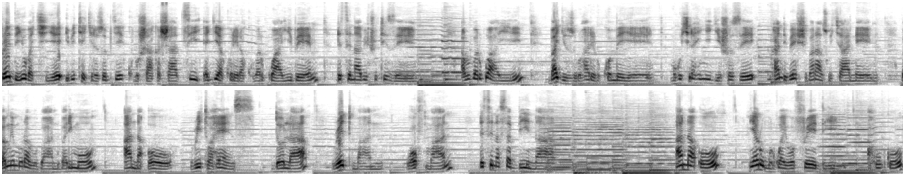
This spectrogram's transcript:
Fred yubakiye ibitekerezo bye ku bushakashatsi yagiye akorera ku barwayi be ndetse n'ab'inshuti ze. Abo barwayi bagize uruhare rukomeye mu gushyiraho inyigisho ze kandi benshi barazwi cyane. Bamwe muri abo bantu barimo Anna O Rito Hens Dola Redman Wolfman ndetse na Sabina. Anna O ntiyari umurwayi wa Fred ahubwo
